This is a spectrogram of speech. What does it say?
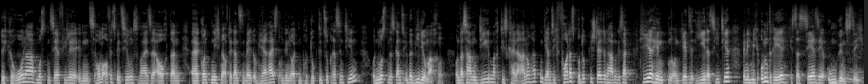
Durch Corona mussten sehr viele ins Homeoffice beziehungsweise auch dann äh, konnten nicht mehr auf der ganzen Welt umherreisen, um den Leuten Produkte zu präsentieren und mussten das Ganze über Video machen. Und was haben die gemacht, die es keine Ahnung hatten? Die haben sich vor das Produkt gestellt und haben gesagt, hier hinten und jetzt, jeder sieht hier, wenn ich mich umdrehe, ist das sehr, sehr ungünstig.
